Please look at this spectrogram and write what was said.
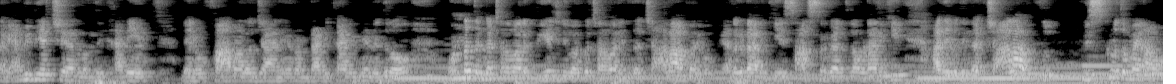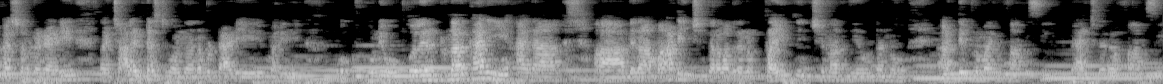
నాకు ఎంబీబీఎస్ చేయాలని ఉంది. కానీ నేను ఫార్మాలో జాయిన్ అయ్యాను డాడీ. కానీ నేను ఇందులో ఉన్నతంగా చదవాలి పిహెచ్డి వరకు చదవాలి. ఇందులో చాలా మరి ఎదగడానికి శాస్త్రవేత్తలు అవ్వడానికి అదేవిధంగా చాలా విస్తృతమైన అవకాశాలు ఉన్నాయి డాడీ. నాకు చాలా ఇంట్రెస్ట్గా ఉంది అన్నప్పుడు డాడీ మరి ఒప్పుకుని ఒప్పుకోలేనట్టున్నారు కానీ ఆయన నేను ఆ మాట ఇచ్చిన తర్వాత నేను ప్రయత్నించున్నాను దేవుడు నన్ను diploma in pharmacy bachelor of pharmacy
